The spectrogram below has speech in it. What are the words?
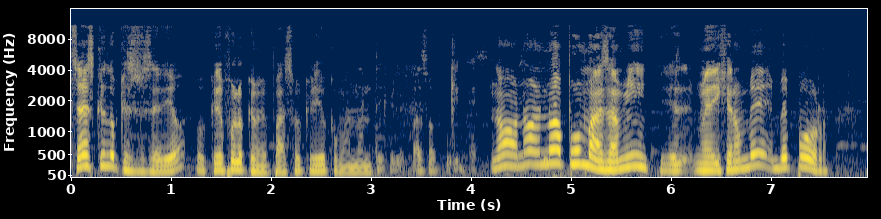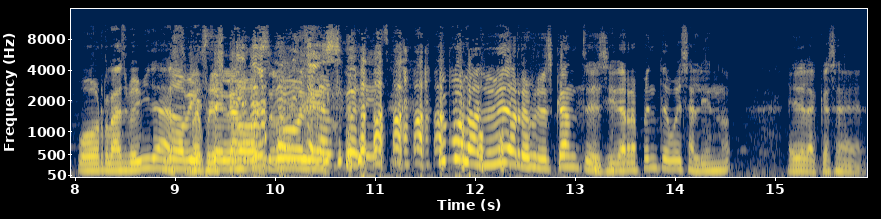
¿Sabes qué es lo que sucedió? ¿O qué fue lo que me pasó, querido comandante? ¿Qué le pasó a Pumas? No, no, no a Pumas, a mí. Eh, Me dijeron, ve, ve por, por las bebidas No viste refrescantes. los goles. Ve por las bebidas refrescantes. Y de repente voy saliendo ahí de la casa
